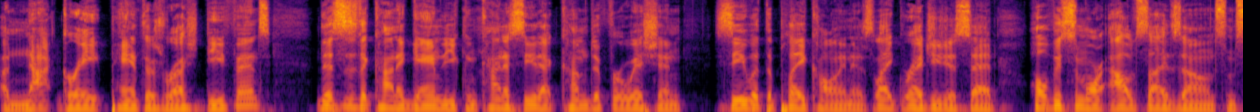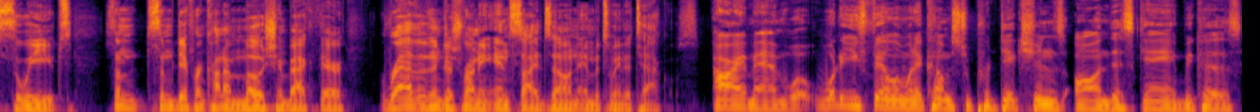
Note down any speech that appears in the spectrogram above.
a not great Panthers rush defense, this is the kind of game that you can kind of see that come to fruition, see what the play calling is. Like Reggie just said, hopefully some more outside zones, some sweeps, some some different kind of motion back there rather than just running inside zone in between the tackles. All right, man. What, what are you feeling when it comes to predictions on this game? Because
